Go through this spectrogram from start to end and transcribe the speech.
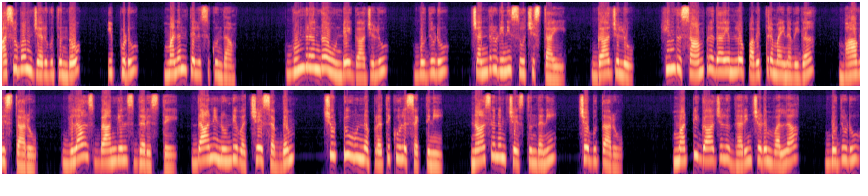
అశుభం జరుగుతుందో ఇప్పుడు మనం తెలుసుకుందాం. గుండ్రంగా ఉండే గాజులు బుధుడు చంద్రుడిని సూచిస్తాయి. గాజులు హిందూ సాంప్రదాయంలో పవిత్రమైనవిగా భావిస్తారు. గ్లాస్ బ్యాంగిల్స్ ధరిస్తే దాని నుండి వచ్చే శబ్దం చుట్టూ ఉన్న ప్రతికూల శక్తిని నాశనం చేస్తుందని చెబుతారు. మట్టి గాజులు ధరించడం వల్ల బుధుడు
